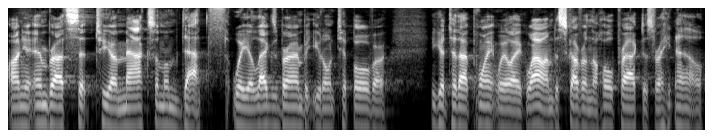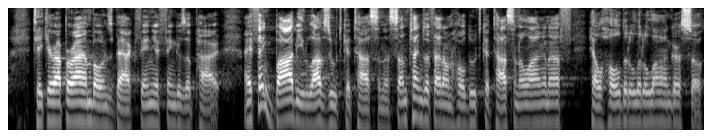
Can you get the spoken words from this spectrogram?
On your in breath, sit to your maximum depth where your legs burn, but you don't tip over. You get to that point where, like, wow, I'm discovering the whole practice right now. Take your upper arm bones back, fan your fingers apart. I think Bobby loves Utkatasana. Sometimes, if I don't hold Utkatasana long enough, he'll hold it a little longer. So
